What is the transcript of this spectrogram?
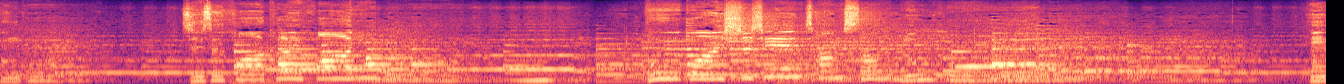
风过自在花开花已落，不管世间沧桑如何，一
